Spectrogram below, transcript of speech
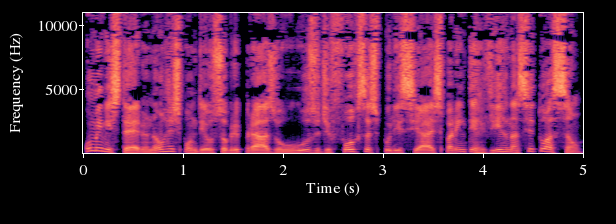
O Ministério não respondeu sobre prazo ou uso de forças policiais para intervir na situação.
